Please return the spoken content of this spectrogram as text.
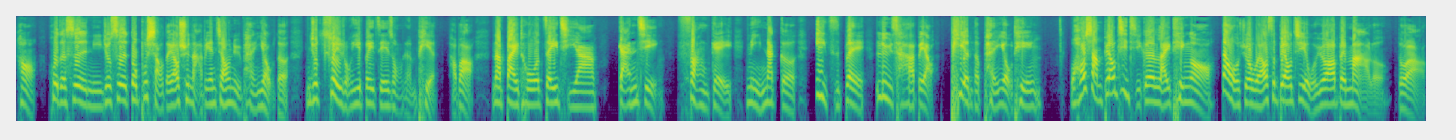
好，或者是你就是都不晓得要去哪边交女朋友的，你就最容易被这种人骗，好不好？那拜托这一集啊，赶紧放给你那个一直被绿茶婊骗的朋友听。我好想标记几个人来听哦，但我觉得我要是标记，我又要被骂了，对啊，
